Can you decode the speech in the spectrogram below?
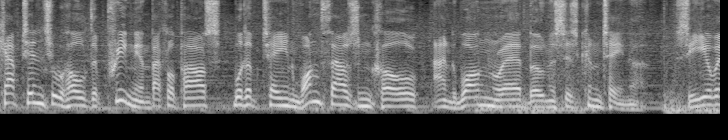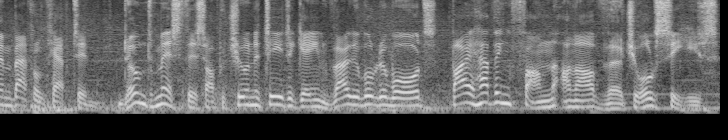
captains who hold the Premium Battle Pass would obtain 1000 coal and one rare bonuses container. See you in battle, Captain. Don't miss this opportunity to gain valuable rewards by having fun on our virtual seas.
